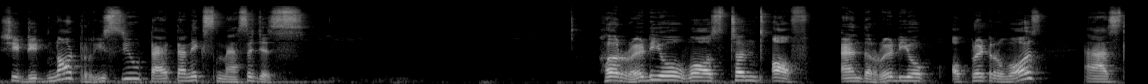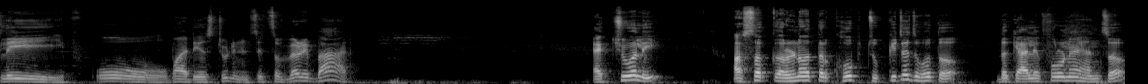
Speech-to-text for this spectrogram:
She did not receive Titanic's messages her radio was turn off and the radio operator was asleep. Oh my dear students it's a very bad. Actually असं करणं तर खूप चुकीचंच होतं. द कॅलिफोर्निया ह्यांचं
